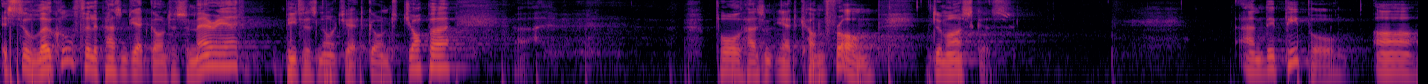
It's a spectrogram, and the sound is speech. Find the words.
It's still local. Philip hasn't yet gone to Samaria. Peter's not yet gone to Joppa. Paul hasn't yet come from Damascus. And the people are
